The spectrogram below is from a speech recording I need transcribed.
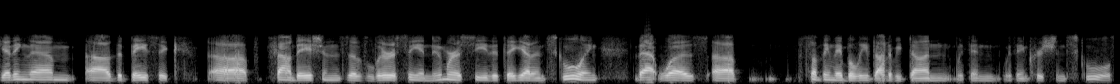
getting them uh, the basic uh, foundations of literacy and numeracy that they get in schooling. That was uh, something they believed ought to be done within within Christian schools.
